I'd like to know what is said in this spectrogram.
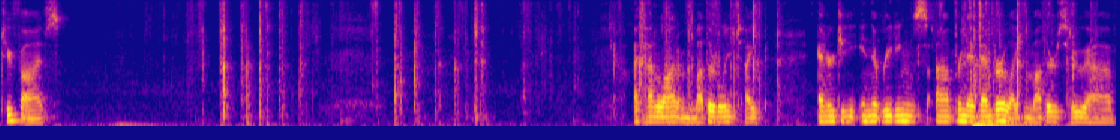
Two fives. I've had a lot of motherly type energy in the readings uh, for November, like mothers who have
